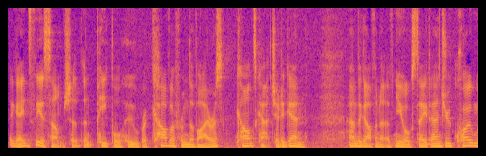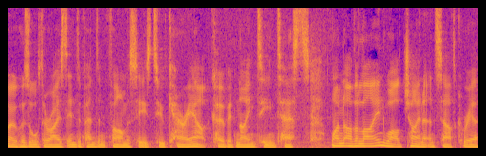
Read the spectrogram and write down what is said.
against the assumption that people who recover from the virus can't catch it again. And the Governor of New York State, Andrew Cuomo, has authorised independent pharmacies to carry out COVID-19 tests. One other line, while China and South Korea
